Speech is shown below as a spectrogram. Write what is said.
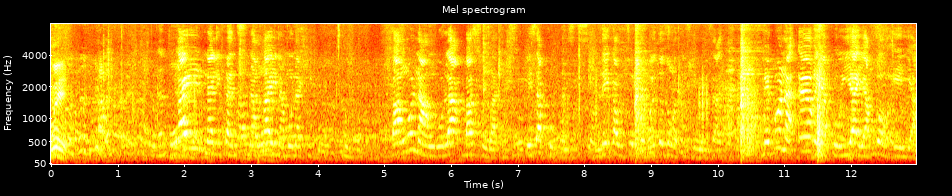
oui ngai na likanisi na ngai namonaki bango na angola basunga biso eza proposition ndenge kaka mosusu namoye tozonga tozima eza te mais mpo na heure ya koya ya port eya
